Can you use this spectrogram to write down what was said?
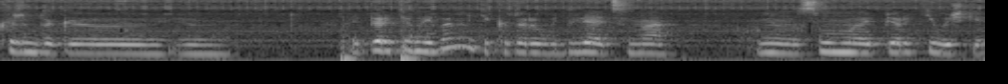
скажем так, э, э, оперативной памяти, которая выделяется на именно самой оперативочке,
